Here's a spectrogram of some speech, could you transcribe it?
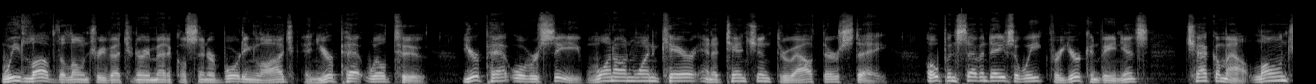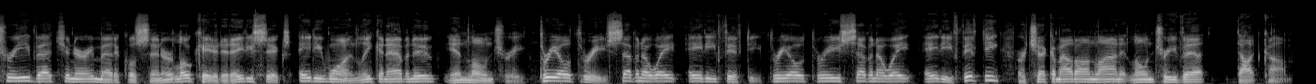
We love the Lone Tree Veterinary Medical Center boarding lodge, and your pet will too. Your pet will receive one on one care and attention throughout their stay. Open seven days a week for your convenience. Check them out. Lone Tree Veterinary Medical Center, located at 8681 Lincoln Avenue in Lone Tree. 303 708 8050. 303 708 8050. Or check them out online at lonetreevet.com.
